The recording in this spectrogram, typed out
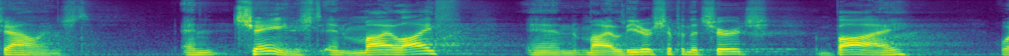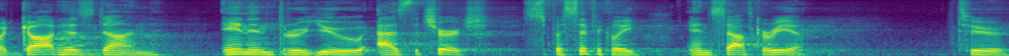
challenged and changed in my life and my leadership in the church by what God has done in and through you as the church, specifically in South Korea. To,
